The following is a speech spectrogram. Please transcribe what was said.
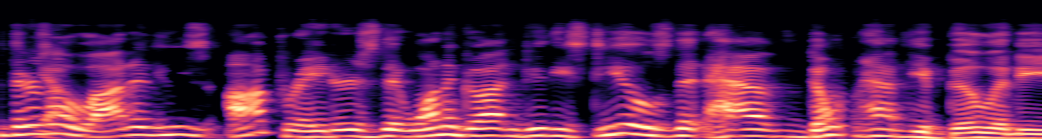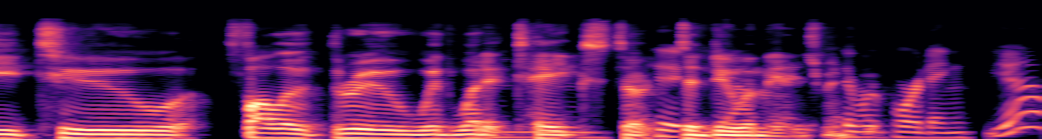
There's Yeah. a lot of these operators that want to go out and do these deals that have don't have the ability to follow through with what it Mm, takes to, to- to do yeah, a management. The reporting. Yeah.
